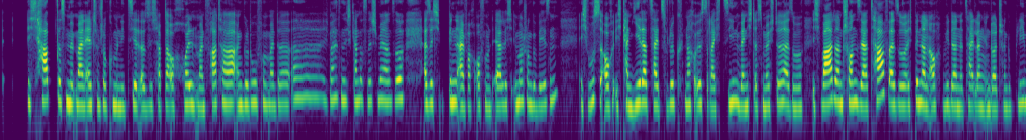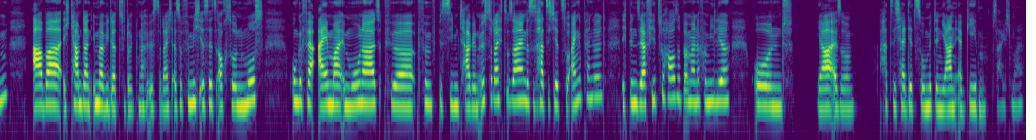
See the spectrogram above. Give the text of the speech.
ich habe das mit meinen Eltern schon kommuniziert. Also ich habe da auch heulend meinen Vater angerufen und meinte, äh, ich weiß nicht, ich kann das nicht mehr und so. Also ich bin einfach offen und ehrlich immer schon gewesen. Ich wusste auch, ich kann jederzeit zurück nach Österreich ziehen, wenn ich das möchte. Also ich war dann schon sehr tough. Also ich bin dann auch wieder eine Zeit lang in Deutschland geblieben. Aber ich kam dann immer wieder zurück nach Österreich. Also für mich ist jetzt auch so ein Muss, ungefähr einmal im Monat für fünf bis sieben Tage in Österreich zu sein. Das hat sich jetzt so eingependelt. Ich bin sehr viel zu Hause bei meiner Familie und ja, also hat sich halt jetzt so mit den Jahren ergeben, sage ich mal.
